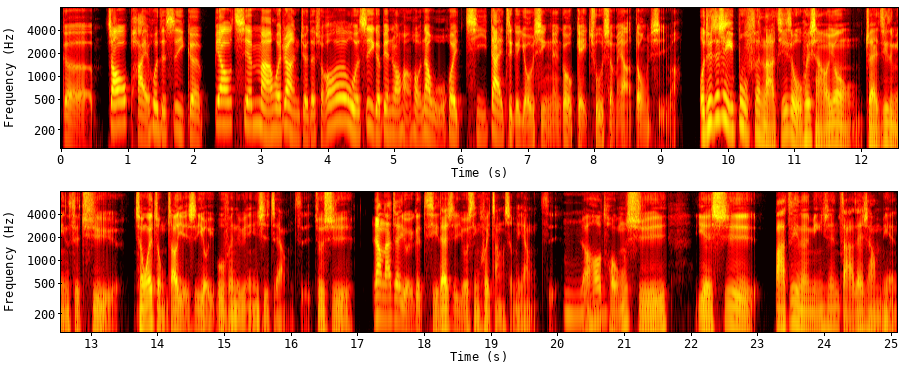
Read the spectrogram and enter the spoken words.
个招牌或者是一个标签吗？会让你觉得说，哦，我是一个变装皇后，那我会期待这个游行能够给出什么样的东西吗？我觉得这是一部分啦。其实我会想要用拽机的名词去。成为总招也是有一部分的原因是这样子，就是让大家有一个期待是游行会长什么样子，嗯，然后同时也是把自己的名声砸在上面，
